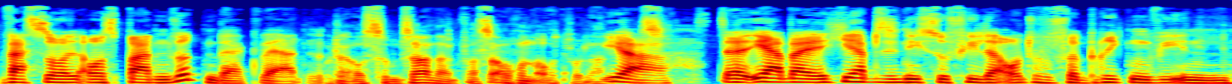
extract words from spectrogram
was soll aus Baden-Württemberg werden? Oder aus dem Saarland, was auch ein Autoland ja, ist. Da, ja, aber hier haben sie nicht so viele Autofabriken wie in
